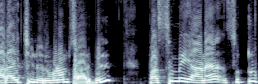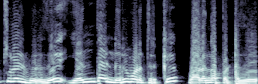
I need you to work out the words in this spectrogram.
ஆராய்ச்சி நிறுவனம் சார்பில் பசுமையான சுற்றுச்சூழல் விருது எந்த நிறுவனத்திற்கு வழங்கப்பட்டது?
